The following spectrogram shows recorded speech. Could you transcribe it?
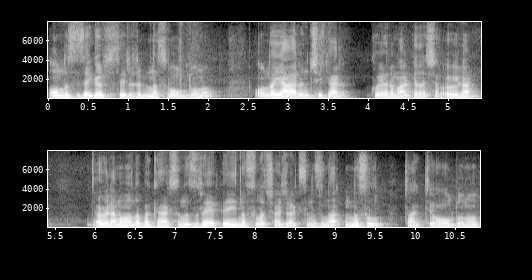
Onu da size gösteririm nasıl olduğunu. Onu da yarın çeker koyarım arkadaşlar öğlen. Öğlen ona da bakarsınız. RP'yi nasıl açacaksınız, na- nasıl taktiği olduğunu,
